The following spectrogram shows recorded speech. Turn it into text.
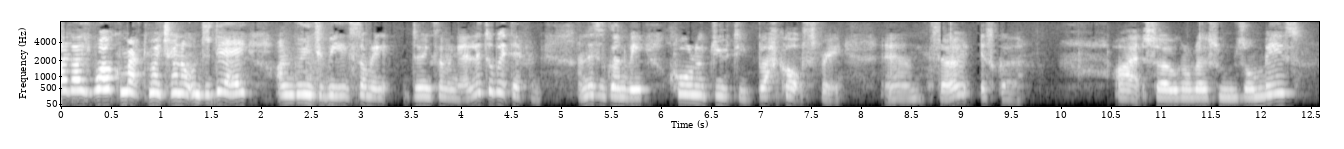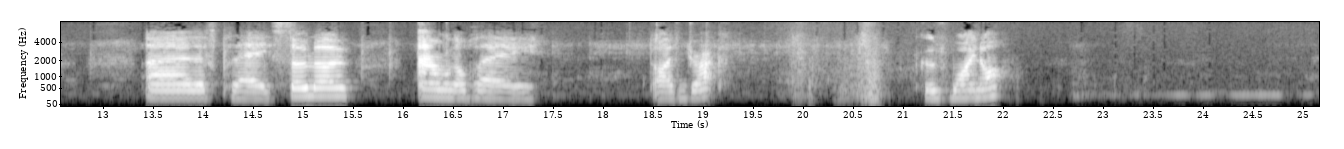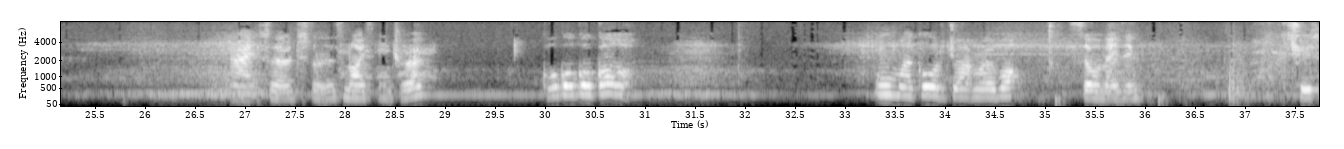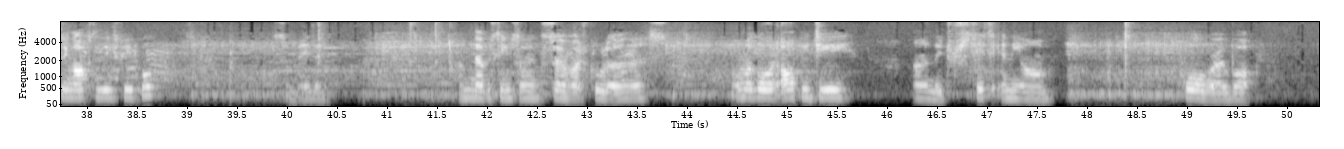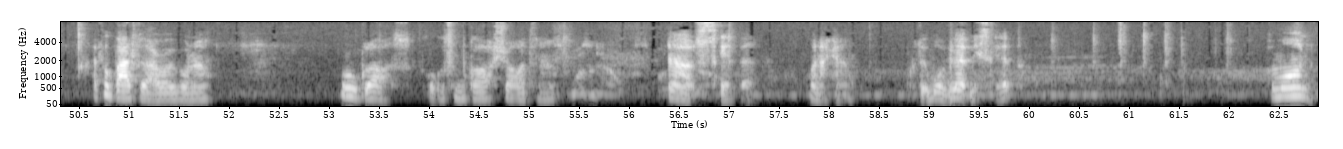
Hi guys, welcome back to my channel and today I'm going to be something doing something a little bit different and this is going to be Call of Duty Black Ops 3 and so it's good. Alright, so we're going to play some zombies and let's play solo and we're going to play Dive and Drac because why not? Alright, so just this nice intro. Go, go, go, go. Oh my god, a giant robot. So amazing. chasing after these people. It's amazing. I've never seen something so much cooler than this. Oh my god, RPG. And they just hit it in the arm. Poor robot. I feel bad for that robot now. Oh, glass. Got some glass shards now. Now, skip it when I can it won't let me skip. Come on.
